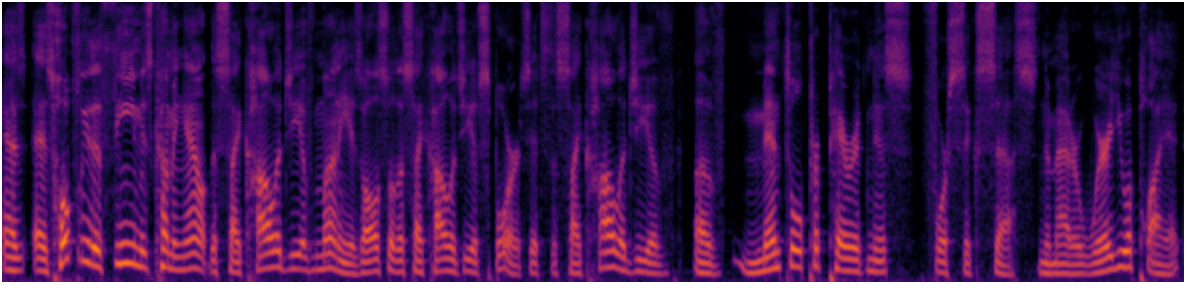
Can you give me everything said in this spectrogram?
as as hopefully the theme is coming out. The psychology of money is also the psychology of sports. It's the psychology of of mental preparedness for success, no matter where you apply it.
